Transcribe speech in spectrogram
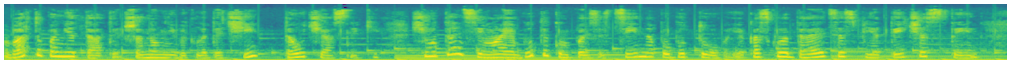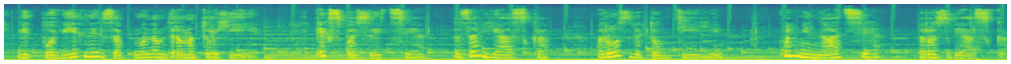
Варто пам'ятати, шановні викладачі та учасники, що у танці має бути композиційна побутова, яка складається з п'яти частин відповідних законам драматургії: експозиція, зав'язка, розвиток дії, кульмінація, розв'язка.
